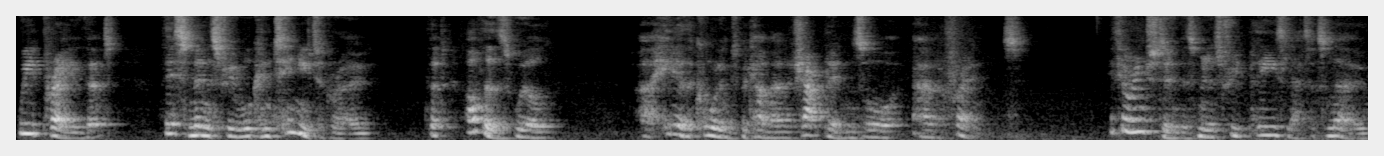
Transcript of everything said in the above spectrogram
We pray that this ministry will continue to grow, that others will uh, hear the calling to become Anna chaplains or Anna friends. If you're interested in this ministry, please let us know.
